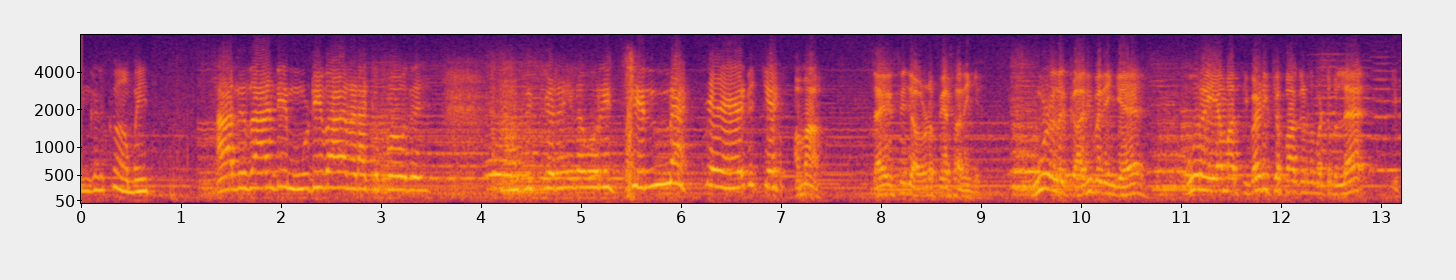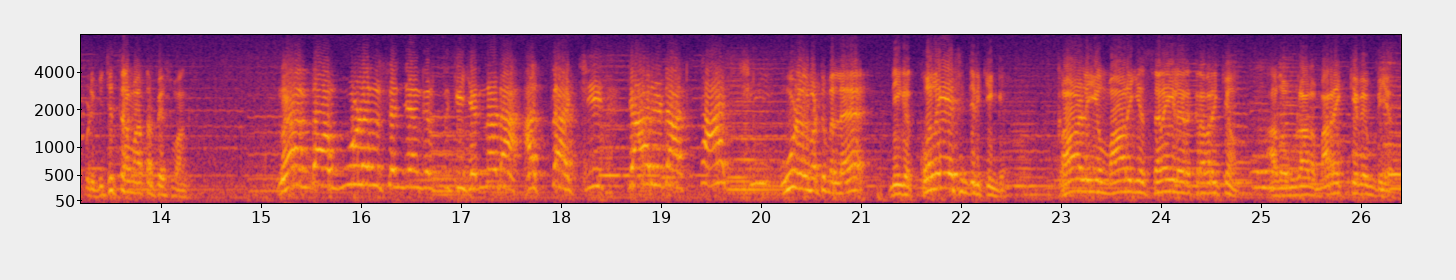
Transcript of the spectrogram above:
எங்களுக்கும் அமைதி. அதுதாண்டி முடிவா நடக்க போகுது. அதுக்கிடையில ஒரு சின்ன வேடிக்கை. அம்மா தயவு செஞ்சு அவரோட பேசாதீங்க. ஊழலுக்கு அதிபதிங்க ஊரை ஏமாத்தி வேடிக்கை பாக்குறது மட்டும் இல்ல இப்படி விசித்திரமா தான் பேசுவாங்க. நான் தான் ஊழல் செஞ்சங்கிறதுக்கு என்னடா அத்தாச்சி யாருடா சாட்சி? ஊழல் மட்டுமல்ல நீங்க கொலையே செஞ்சிருக்கீங்க. காளியும் மாரியும் சிறையில இருக்கிற வரைக்கும் அதை உங்களால மறைக்கவே முடியாது.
